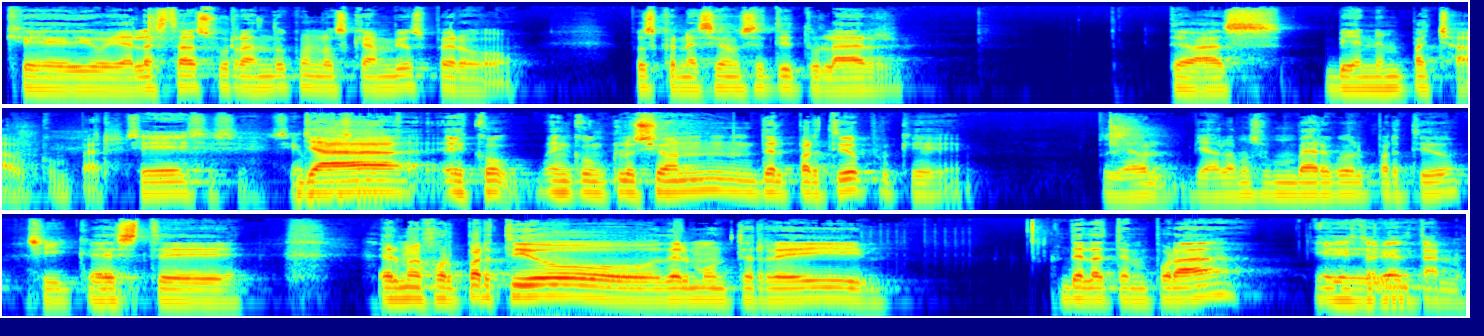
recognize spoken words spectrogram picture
que, digo, ya la está zurrando con los cambios, pero pues con ese once titular te vas bien empachado, compadre. Sí, sí, sí. 100%. Ya eh, co- en conclusión del partido, porque pues ya, ya hablamos un vergo del partido, Chica. este, el mejor partido del Monterrey de la temporada. y la historia eh, del Tano.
